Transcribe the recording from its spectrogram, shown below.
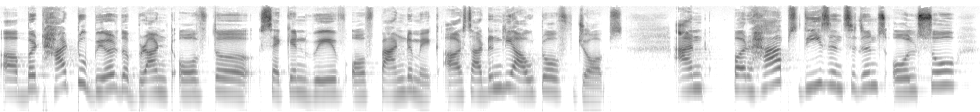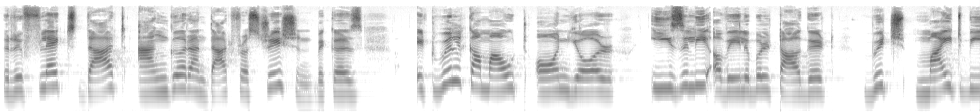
uh, but had to bear the brunt of the second wave of pandemic are suddenly out of jobs. And perhaps these incidents also reflect that anger and that frustration because it will come out on your easily available target which might be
